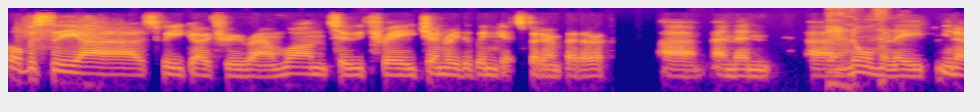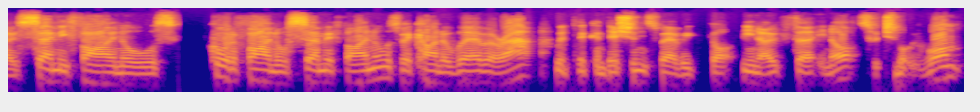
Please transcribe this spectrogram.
obviously as we go through round one, two, three, generally the wind gets better and better, um, and then um, yeah. normally you know semi-finals. Quarterfinals, semi-finals, we're kind of where we're at with the conditions where we've got, you know, 30 knots, which is what we want.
